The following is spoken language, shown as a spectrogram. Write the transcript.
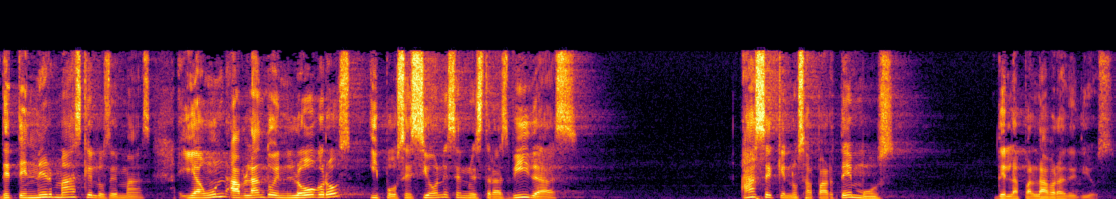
de tener más que los demás. Y aún hablando en logros y posesiones en nuestras vidas, hace que nos apartemos de la palabra de Dios.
